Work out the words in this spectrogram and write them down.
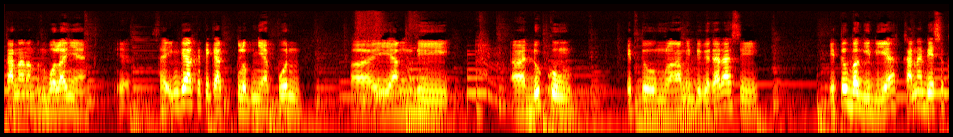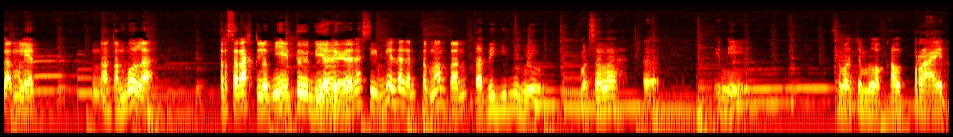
karena nonton bolanya Iya. sehingga ketika klubnya pun eh, yang didukung itu mengalami degradasi itu bagi dia karena dia suka ngelihat nonton bola terserah klubnya itu dia Iya, iya. degradasi dia akan tetap nonton tapi gini bro masalah eh, ini semacam local pride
